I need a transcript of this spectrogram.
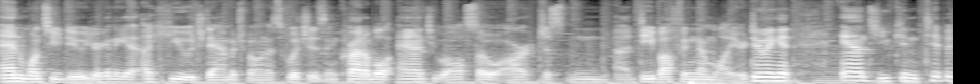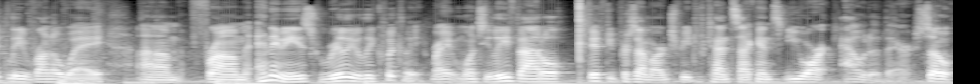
and once you do you're going to get a huge damage bonus which is incredible and you also are just uh, debuffing them while you're doing it and you can typically run away um, from enemies really really quickly right? Once you leave battle 50% march speed for 10 seconds you are out of there. So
